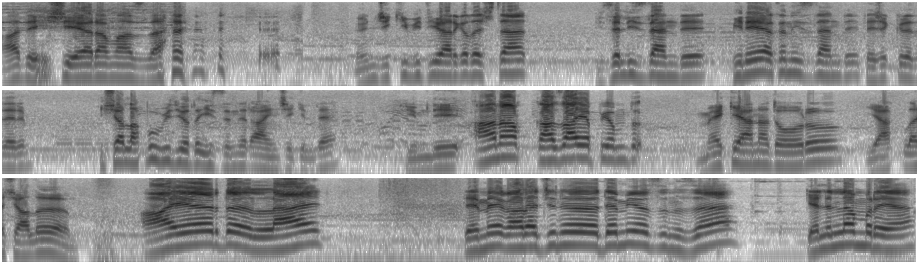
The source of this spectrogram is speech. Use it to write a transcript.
Hadi işe yaramazlar. Önceki video arkadaşlar güzel izlendi. Bine yakın izlendi. Teşekkür ederim. İnşallah bu videoda izlenir aynı şekilde. Şimdi anam kaza yapıyorum. Mekana doğru yaklaşalım. Hayırdır lan? Demek aracını ödemiyorsunuz ha? Gelin lan buraya.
